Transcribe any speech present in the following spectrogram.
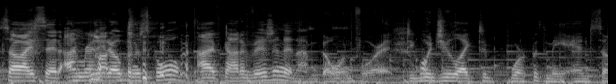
so I said, I'm ready to open a school. I've got a vision and I'm going for it. Do, would you like to work with me? And so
